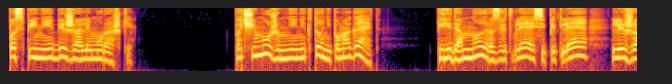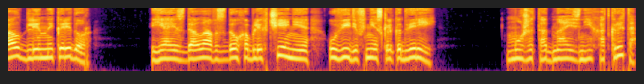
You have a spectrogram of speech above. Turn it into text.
по спине бежали мурашки. Почему же мне никто не помогает? Передо мной, разветвляясь и петляя, лежал длинный коридор — я издала вздох облегчения, увидев несколько дверей. Может, одна из них открыта?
